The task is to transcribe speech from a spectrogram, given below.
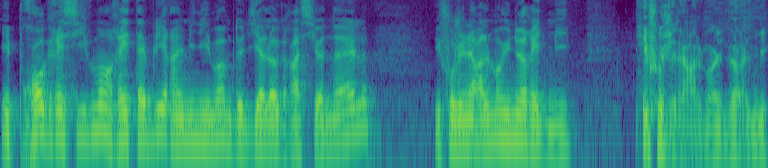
et progressivement rétablir un minimum de dialogue rationnel. Il faut généralement une heure et demie. Il faut généralement une heure et demie.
